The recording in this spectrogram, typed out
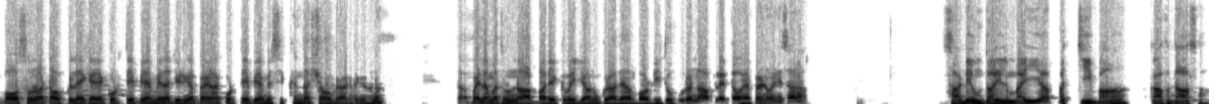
ਬਹੁਤ ਸੋਹਣਾ ਟੌਪਿਕ ਲੈ ਕੇ ਆਏ ਕੁੜਤੇ ਪਜਾਮੇ ਦਾ, ਜਿਹੜੀਆਂ ਭੈਣਾਂ ਕੁੜਤੇ ਪਜਾਮੇ ਸਿੱਖਣ ਦਾ ਸ਼ੌਂਕ ਰੱਖਦੀਆਂ, ਹਨਾ? ਤਾਂ ਪਹਿਲਾਂ ਮੈਂ ਤੁਹਾਨੂੰ ਨਾਪ ਬਾਰੇ ਇੱਕ ਵਾਰੀ ਜਾਣੂ ਕਰਾ ਦਿਆਂ ਬਾਡੀ ਤੋਂ ਪੂਰਾ ਨਾਪ ਲੈਤਾ ਹੋਇਆ ਭੈਣੋ ਇਹ ਸਾਰਾ। 39.5 ਲੰਬਾਈ ਆ 25 ਬਾਹ, ਕਫ 10 ਆ।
